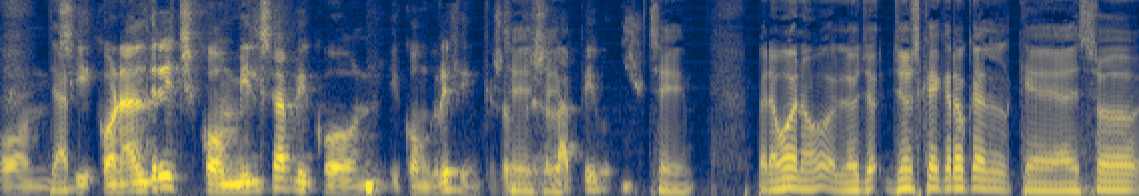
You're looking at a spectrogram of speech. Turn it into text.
con, sí, con Aldrich, con Millsap y con, y con Griffin, que son Sí, tres sí. pivots. Sí, pero bueno, yo, yo es que creo que, el- que eso-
